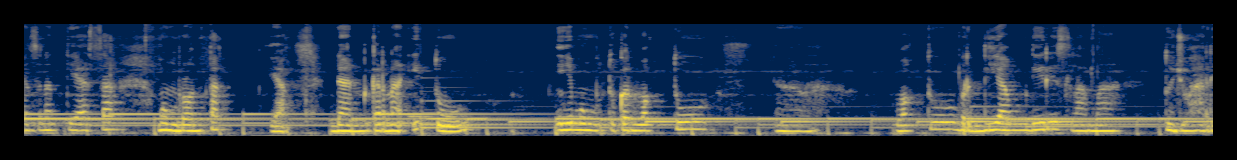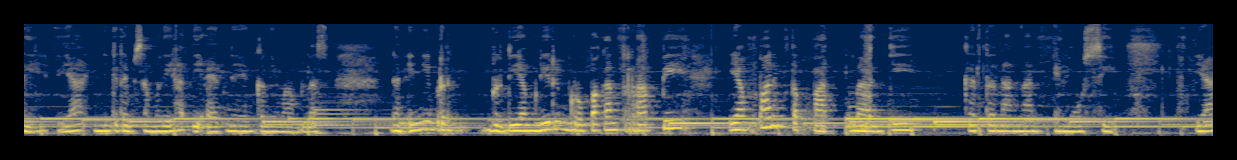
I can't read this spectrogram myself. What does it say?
yang senantiasa memberontak ya. Dan karena itu ia membutuhkan waktu uh, waktu berdiam diri selama tujuh hari ya. Ini kita bisa melihat di ayatnya yang ke-15 dan ini ber, berdiam diri merupakan terapi yang paling tepat bagi ketenangan emosi ya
